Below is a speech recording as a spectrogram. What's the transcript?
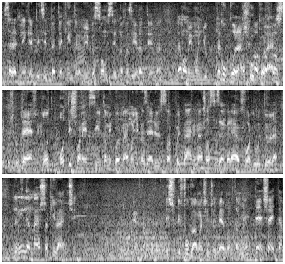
szeretnénk egy picit betekinteni mondjuk a szomszédnak az életében. Nem ami mondjuk... tehát Kukkolás. A A kukkolás. klasszikus De ott, ott is van egy szint, amikor már mondjuk az erőszak, vagy bármi más, azt az ember elfordul tőle. De minden másra kíváncsi. És fogalma sincs, hogy miért mondtam mi. De sejtem,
